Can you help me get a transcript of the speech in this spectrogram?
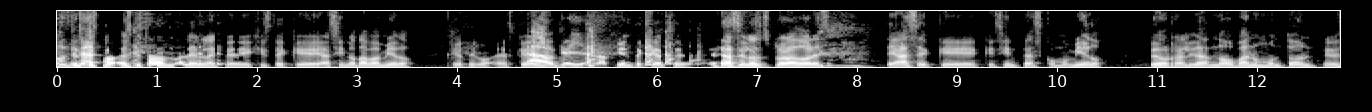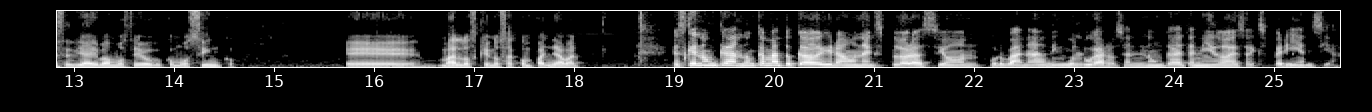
O es, que sea- esta- es que estabas mal en la que dijiste que así no daba miedo. Y Yo te digo, es que Ah, ok, ya. el ambiente que hace- hacen los exploradores te hace que, que sientas como miedo, pero en realidad no, van un montón. En ese día íbamos, digo, como cinco, eh, más los que nos acompañaban. Es que nunca, nunca me ha tocado ir a una exploración urbana a ningún lugar, o sea, nunca he tenido esa experiencia.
